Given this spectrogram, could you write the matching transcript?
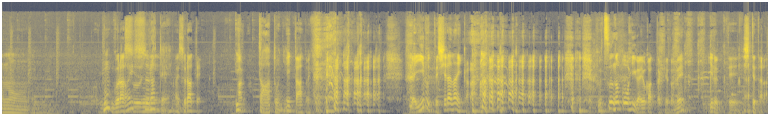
のん？グラスにアイスラテ？アイスラテ。行った後行にった後に。いやいるって知らないから。普通のコーヒーが良かったけどね。いるって知ってたら、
